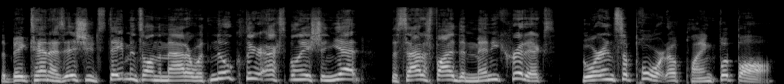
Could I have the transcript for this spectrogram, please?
The Big Ten has issued statements on the matter with no clear explanation yet to satisfy the many critics who are in support of playing football.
